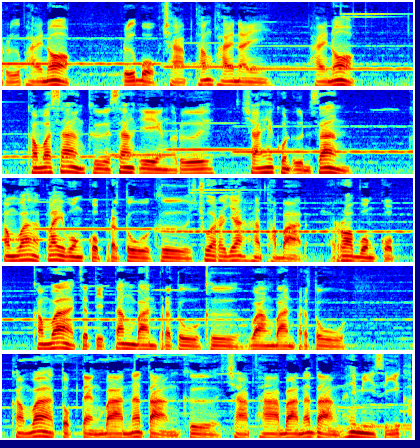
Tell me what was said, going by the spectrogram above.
หรือภายนอก หรือโบกฉาบทั้งภายในภายนอกคำว่าสร้างคือสร้างเองหรือใช้ให้คนอื่นสร้างคำว่าใกล้วงกบประตูคือชั่วระยะหัตถบาทรอบวงกบคำว่าจะติดตั้งบานประตูคือวางบานประตู คำว่าตกแต่งบานหน้าต่าง คือฉาบทาบานหน้าต่างให้มีสีข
